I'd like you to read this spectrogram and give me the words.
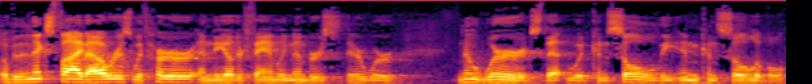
Over the next five hours with her and the other family members, there were no words that would console the inconsolable.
